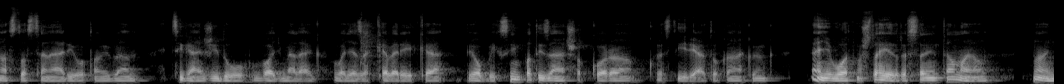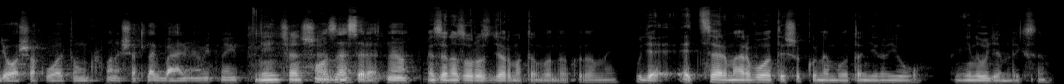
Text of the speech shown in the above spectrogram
azt a szenáriót, amiben egy cigány zsidó, vagy meleg, vagy ezek keveréke jobbik szimpatizáns, akkor, akkor ezt írjátok le nekünk. Ennyi volt most a hétre szerintem, nagyon, nagyon gyorsak voltunk. Van esetleg bármi, amit még Nincsen sem. hozzá szeretnél? Ezen az orosz gyarmaton gondolkodom még. Ugye egyszer már volt, és akkor nem volt annyira jó. Én úgy emlékszem.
